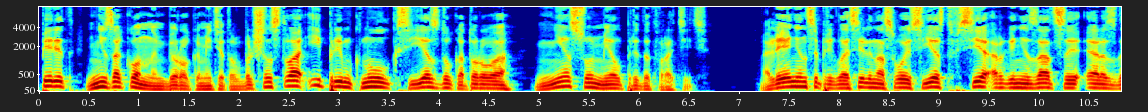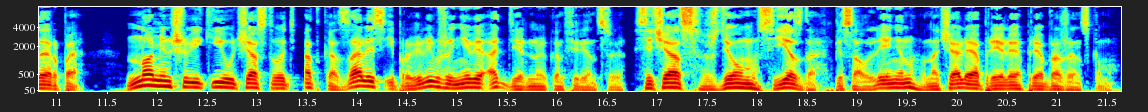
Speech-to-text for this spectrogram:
перед незаконным бюро комитетов большинства и примкнул к съезду, которого не сумел предотвратить. Ленинцы пригласили на свой съезд все организации РСДРП, но меньшевики участвовать отказались и провели в Женеве отдельную конференцию. «Сейчас ждем съезда», — писал Ленин в начале апреля Преображенскому.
